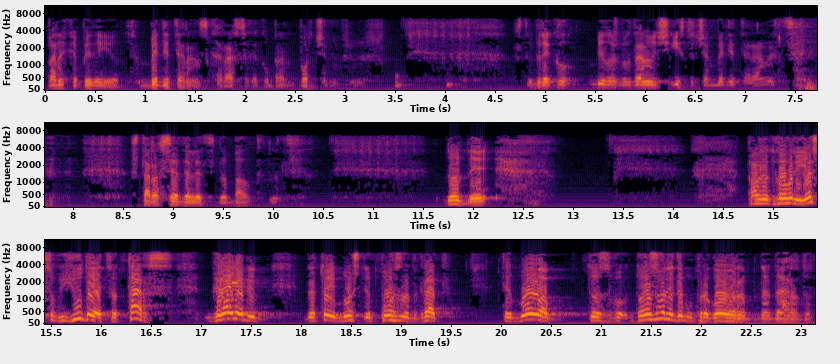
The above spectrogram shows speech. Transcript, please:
па нека биде и од медитеранска раса, како брат Борче, например. Што би рекол Милош Богданович, источен медитеранец, староседелец на Балканот. Но не. Павле одговори, јас сум јудеец од Тарс, граѓанин на тој мощен познат град, те молам, дозволи да му проговорам на народот.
